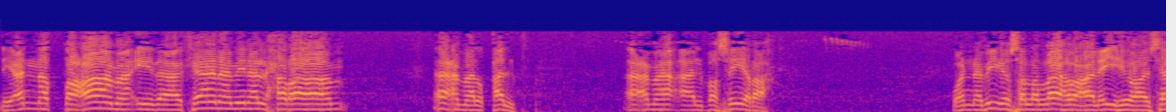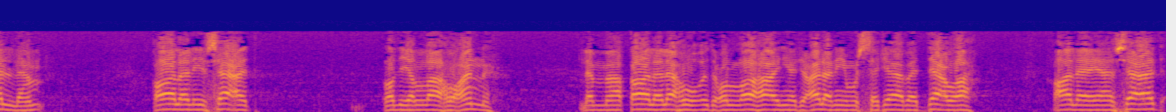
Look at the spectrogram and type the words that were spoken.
لأن الطعام إذا كان من الحرام أعمى القلب أعمى البصيرة. والنبي صلى الله عليه وسلم قال لسعد رضي الله عنه لما قال له ادعو الله أن يجعلني مستجاب الدعوة قال يا سعد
